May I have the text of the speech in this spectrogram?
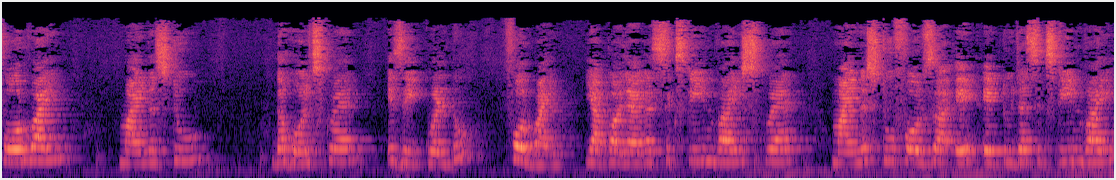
4y minus 2 the whole square is equal to 4y ये आपका हो जाएगा 16y square minus 2 4 जा 8 8 2 जा 16y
